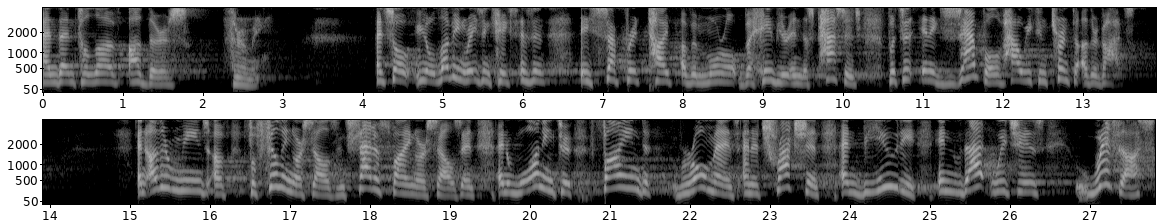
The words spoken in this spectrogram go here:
and then to love others through me. And so, you know, loving raisin cakes isn't a separate type of immoral behavior in this passage, but it's an example of how we can turn to other gods. And other means of fulfilling ourselves and satisfying ourselves and, and wanting to find romance and attraction and beauty in that which is with us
